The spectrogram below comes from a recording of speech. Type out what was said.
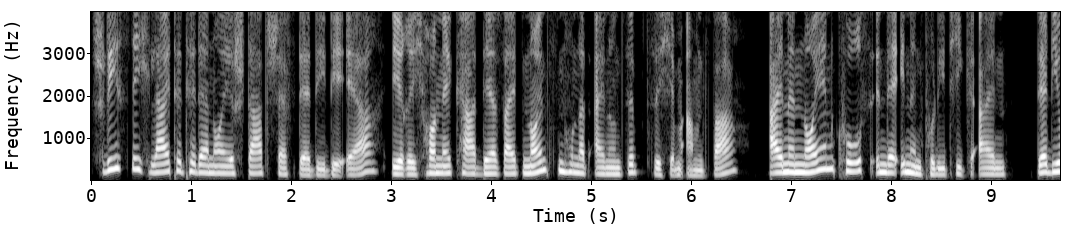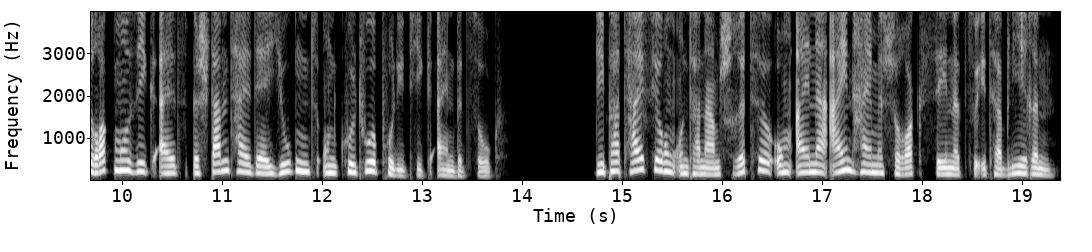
Schließlich leitete der neue Staatschef der DDR, Erich Honecker, der seit 1971 im Amt war, einen neuen Kurs in der Innenpolitik ein, der die Rockmusik als Bestandteil der Jugend- und Kulturpolitik einbezog. Die Parteiführung unternahm Schritte, um eine einheimische Rockszene zu etablieren,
